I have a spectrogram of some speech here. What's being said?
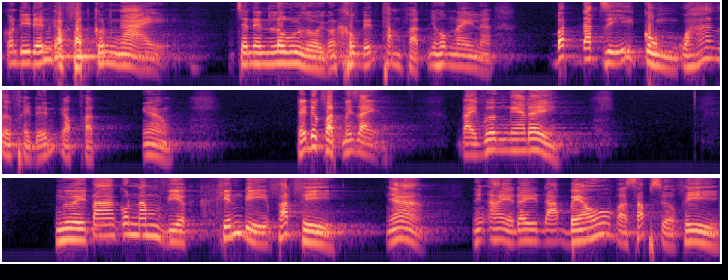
con đi đến gặp phật con ngại cho nên lâu rồi con không đến thăm phật nhưng hôm nay là bất đắc dĩ cùng quá rồi phải đến gặp Phật. Nghe không? Thế Đức Phật mới dạy, Đại Vương nghe đây, người ta có năm việc khiến bị phát phì nha. Những ai ở đây đã béo và sắp sửa phì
